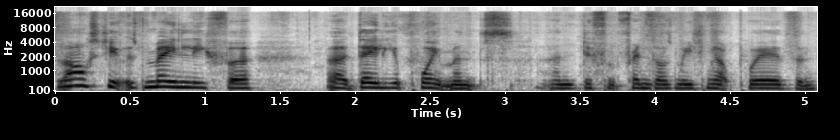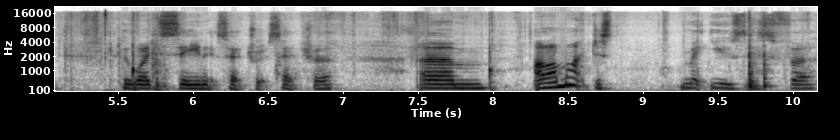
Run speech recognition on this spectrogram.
last year it was mainly for uh, daily appointments and different friends I was meeting up with and who I'd seen, etc., etc. Um, and I might just make, use this for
